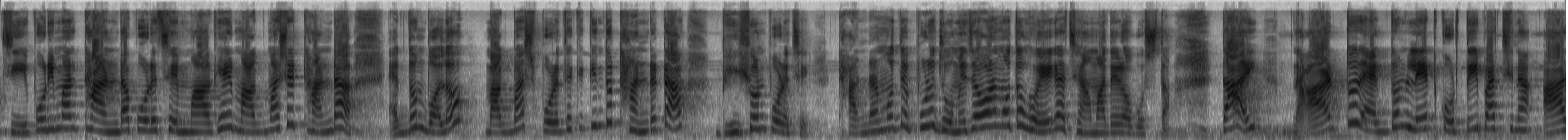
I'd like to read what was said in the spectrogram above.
যে পরিমাণ ঠান্ডা পড়েছে, মাঘের, মাঘ মাসের ঠান্ডা একদম বলো মাঘ মাস পড়ে থেকে কিন্তু ঠান্ডাটা ভীষণ পড়েছে। ঠান্ডার মধ্যে পুরো জমে যাওয়ার মতো হয়ে গেছে আমাদের অবস্থা। তাই আর তো একদম লেট করতেই পারছি না। আর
